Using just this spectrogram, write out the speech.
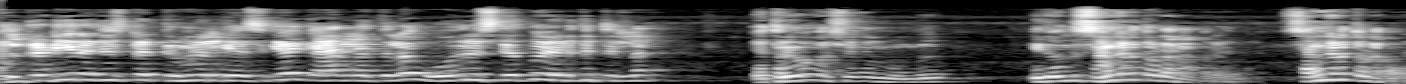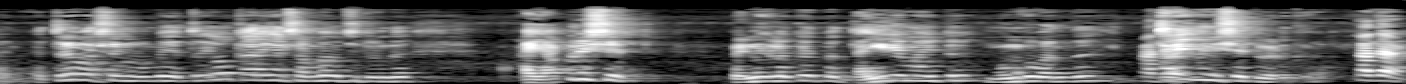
ஆல்ரெடி ரெஜிஸ்டர்ட் கிரிமினல் கேஸுக்கே கேரளத்தில் ஒரு ஸ்டெப்பும் எடுத்துட்டு இல்லை. எத்தனையோ வருஷங்கள் முன்பு இது வந்து சங்கடத்தோட நான் പറയുന്നത് சங்கடத்தோட പറയുന്നത് எத்தனையோ வருஷங்கள் முன்பு எத்தனையோ காரியங்கள் சம்பவிச்சுட்டு வந்து ஐ அப்ரிஷியேட் പെണ്ണുങ്ങളൊക്കെ ഇപ്പൊ ധൈര്യമായിട്ട് മുമ്പ് വന്ന് അത്രയും ഇനിഷ്യേറ്റീവ് എടുക്കുക. അതാണ്.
